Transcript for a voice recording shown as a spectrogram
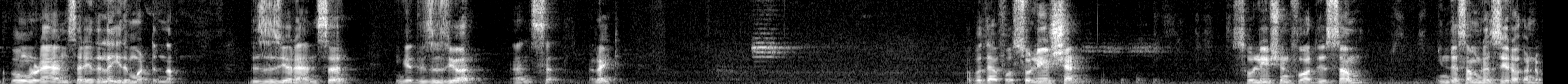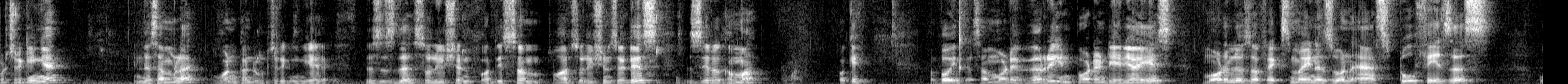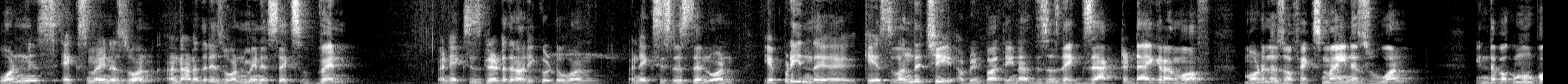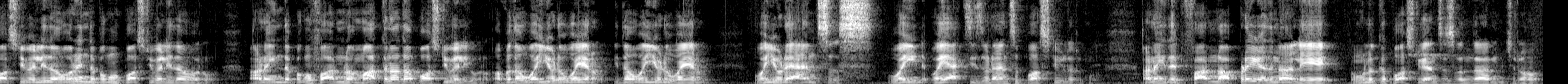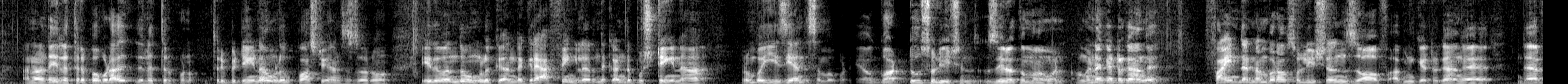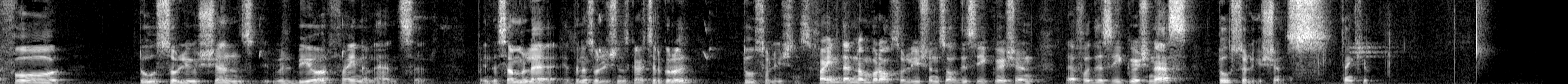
அப்போ உங்களோட ஆன்சர் இதில் இது மட்டும்தான். திஸ் இஸ் யுவர் ஆன்சர் இங்கே this is your answer right அப்போ therefore solution solution for this sum இந்த சம்மில் ஜீரோ கண்டுபிடிச்சிருக்கீங்க. இந்த சம்மில் one கண்டுபிடிச்சிருக்கீங்க. This is the solution for the sum or solution set is zero comma one okay அப்போ இந்த சம்மோட very important area is modulus of x minus 1 has two phases. One is x minus 1 and another is 1 minus x when? When x is greater than or equal to 1 when x is less than 1 எப்படி இந்த case வந்துச்சு அப்படின்னு பார்த்தீங்கன்னா this is the exact diagram of modulus of x minus one இந்த பக்கமும் positive value தான் வரும் இந்த பக்கமும் பாசிட்டிவ் வேல்யூ தான் வரும். ஆனால் இந்த பக்கம் ஃபார்முலா மாற்றினா தான் பாசிட்டிவ் வேல்யூ வரும். அப்போ தான் ஒய்யோட உயரம் இதுதான் ஒய்யோட உயரம். ஒய்யோட ஆன்சர்ஸ் ஒய் ஒய் ஆக்சிஸோட ஆன்சர் பாசிட்டிவில் இருக்கும். ஆனால் இதை ஃபார்முலா அப்படியே எழுதினாலே உங்களுக்கு பாசிட்டிவ் ஆன்சர்ஸ் வந்து ஆரம்பிச்சிடும் அதனால தான் இதில் திருப்பக்கூடாது இதில் திருப்பணும். திருப்பிட்டிங்கன்னா உங்களுக்கு பாசிட்டிவ் ஆன்சர்ஸ் வரும். இது வந்து உங்களுக்கு அந்த கிராஃபிங்லேருந்து கண்டுபிடிச்சிட்டிங்கன்னா ரொம்ப ஈஸியாக இந்த சம்ம got two solutions zero comma one அவங்க என்ன கேட்டிருக்காங்க? Find the number of solutions of அப்படின்னு கேட்டிருக்காங்க therefore two solutions will be your final answer இப்போ இந்த சம்மில் எத்தனை solutions கிடச்சிருக்கிறது two solutions find the number of solutions of this equation therefore this equation has two solutions thank you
